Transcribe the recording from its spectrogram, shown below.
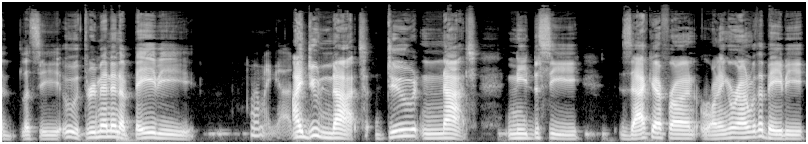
Uh, Let's see. Ooh, three men and a baby. Oh my god. I do not, do not need to see Zac Efron running around with a baby.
